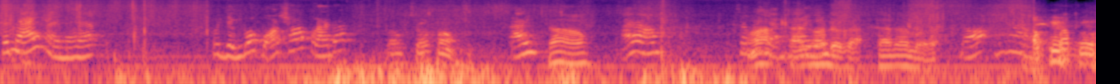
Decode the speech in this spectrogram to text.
Cái trái này nè. Cô chừng bố bỏ sót lại đó. Đâu sót không? Đấy đó không? Phải không nó đó có vậy? được à? Đã có được. Đó thấy không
